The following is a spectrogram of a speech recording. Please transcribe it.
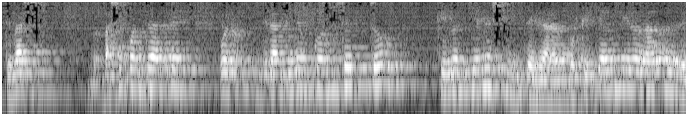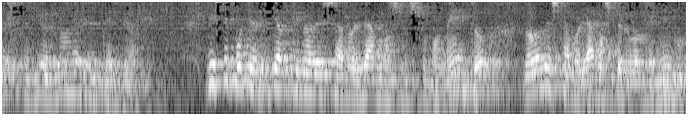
Te vas, vas a encontrarte, bueno, delante de un concepto que no tienes integrado, porque te ha venido dado del exterior, no del interior. Y ese potencial que no desarrollamos en su momento, no lo desarrollamos, pero lo tenemos.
